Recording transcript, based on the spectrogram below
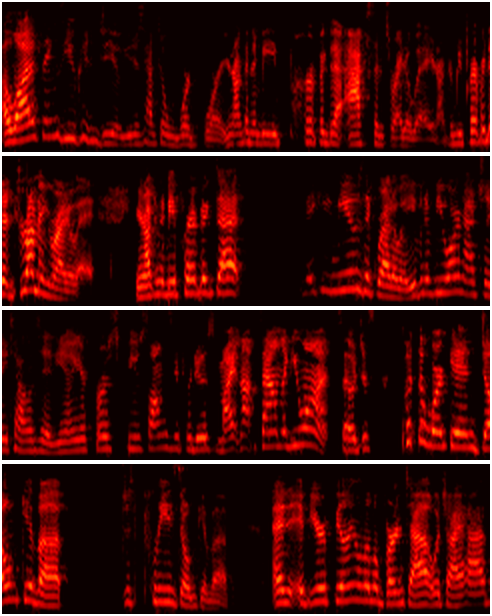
a lot of things you can do. You just have to work for it. You're not going to be perfect at accents right away. You're not going to be perfect at drumming right away. You're not going to be perfect at making music right away, even if you are naturally talented. You know, your first few songs you produce might not sound like you want. So just put the work in, don't give up. Just please don't give up. And if you're feeling a little burnt out, which I have,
